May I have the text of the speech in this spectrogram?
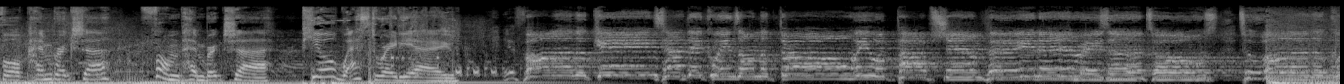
For Pembrokeshire, from Pembrokeshire, Pure West Radio. If all the kings had their queens on the throne, we would pop champagne and raise a toast to all of the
